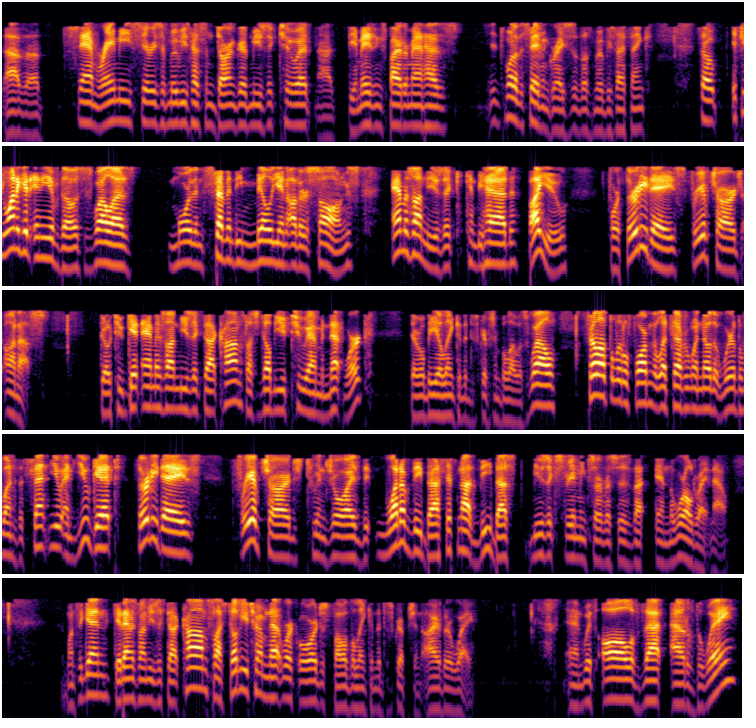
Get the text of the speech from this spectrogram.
Uh, the Sam Raimi series of movies has some darn good music to it. Uh, the Amazing Spider-Man has it's one of the saving graces of those movies, I think. So if you want to get any of those, as well as more than 70 million other songs, Amazon Music can be had by you for 30 days free of charge on us. Go to getamazonmusic.com slash W2M network. There will be a link in the description below as well. Fill out the little form that lets everyone know that we're the ones that sent you, and you get 30 days free of charge to enjoy the, one of the best, if not the best, music streaming services that in the world right now. Once again, getamazonmusic.com slash W2M network, or just follow the link in the description, either way. And with all of that out of the way,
